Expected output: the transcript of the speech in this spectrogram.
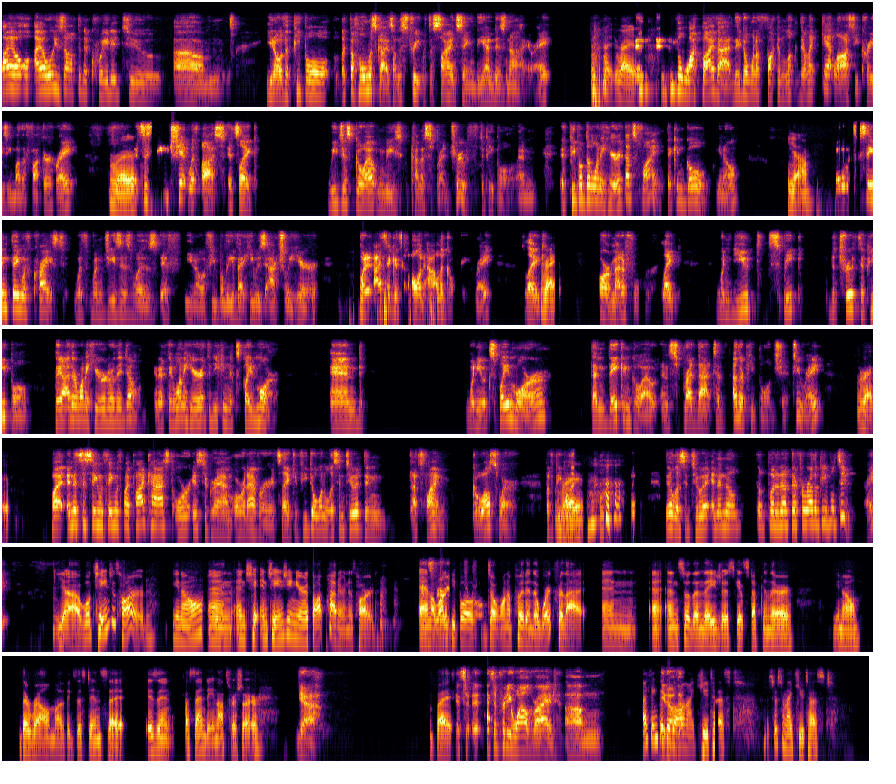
I I always often equated to um, you know the people like the homeless guys on the street with the sign saying the end is nigh, right? right. And, and people walk by that and they don't want to fucking look. They're like, "Get lost, you crazy motherfucker!" Right? Right. It's the same shit with us. It's like we just go out and we kind of spread truth to people, and if people don't want to hear it, that's fine. They can go, you know. Yeah. And it was the same thing with Christ, with when Jesus was, if you know, if you believe that he was actually here. But I think it's all an allegory, right? Like, Right. or a metaphor. Like, when you t- speak the truth to people, they either want to hear it or they don't. And if they want to hear it, then you can explain more. And when you explain more, then they can go out and spread that to other people and shit too, right? Right. But and it's the same thing with my podcast or Instagram or whatever. It's like if you don't want to listen to it, then that's fine. Go elsewhere. But the people that they'll listen to it and then they'll they'll put it out there for other people too, right? yeah. Well, change is hard, you know, and and ch- and changing your thought pattern is hard. and It's a lot of people difficult. don't want to put in the work for that and and, and so then they just get stuck in their you know their realm of existence that isn't ascending that's for sure Yeah, but it's it's a pretty wild ride. Um, i think this You know, is all the- an iq test it's just an iq test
